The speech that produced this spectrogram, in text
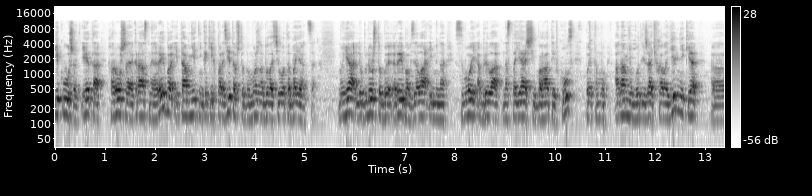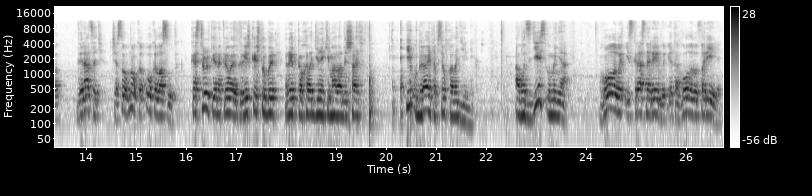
и кушать. И это хорошая красная рыба, и там нет никаких паразитов, чтобы можно было чего-то бояться. Но я люблю, чтобы рыба взяла именно свой, обрела настоящий богатый вкус, поэтому она мне будет лежать в холодильнике 12 э, часов, ну около суток. Кастрюльку я накрываю крышкой, чтобы рыбка в холодильнике могла дышать и убираю это все в холодильник. А вот здесь у меня головы из красной рыбы, это головы форели.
